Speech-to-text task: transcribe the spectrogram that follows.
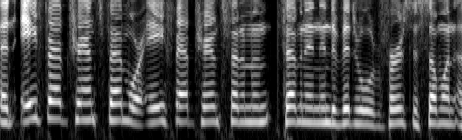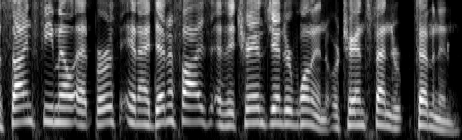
An AFAB transfem or AFAB transfeminine feminine individual refers to someone assigned female at birth and identifies as a transgender woman or transfender feminine.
